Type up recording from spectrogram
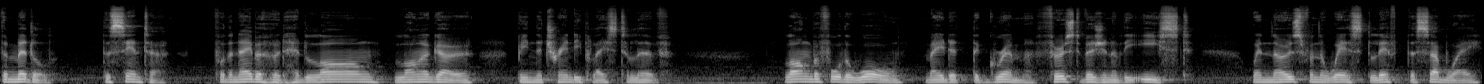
the middle, the center, for the neighborhood had long, long ago been the trendy place to live. Long before the wall made it the grim first vision of the East, when those from the West left the subway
